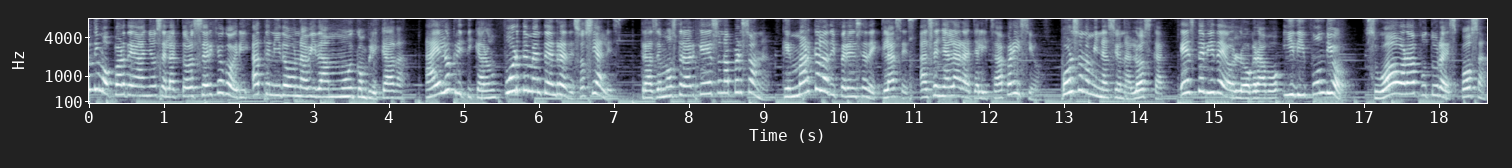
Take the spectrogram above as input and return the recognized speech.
último par de años el actor Sergio Goyri ha tenido una vida muy complicada. A él lo criticaron fuertemente en redes sociales, tras demostrar que es una persona que marca la diferencia de clases al señalar a Yalitza Aparicio por su nominación al Oscar. Este video lo grabó y difundió su ahora futura esposa,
